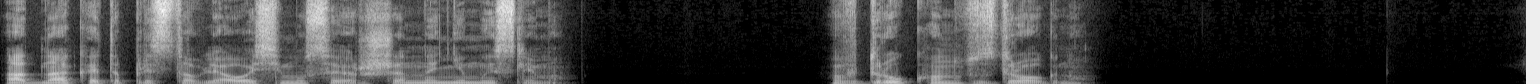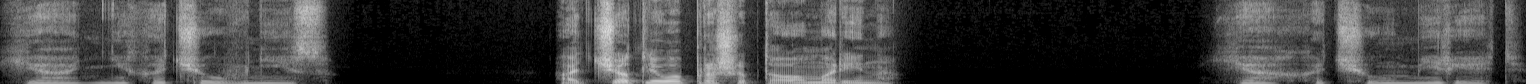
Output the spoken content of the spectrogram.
Однако это представлялось ему совершенно немыслимым. Вдруг он вздрогнул. «Я не хочу вниз», — отчетливо прошептала Марина. «Я хочу умереть».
